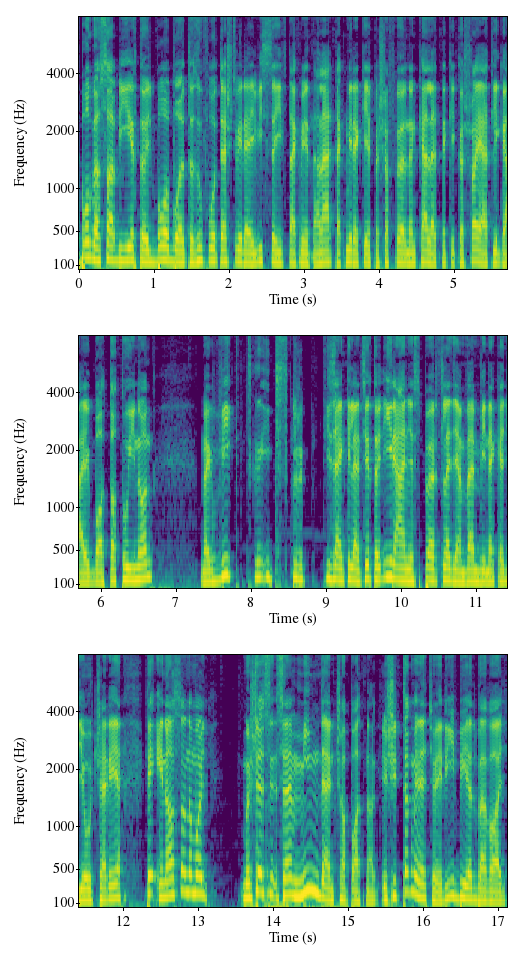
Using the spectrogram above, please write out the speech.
Boga Szabi írta, hogy Bolbolt az UFO testvérei visszahívták, miután látták, mire képes a Földön, kellett nekik a saját ligájukba a Tatooine-on, meg Vict19 írta, hogy irány Spurs legyen Wembinek egy jó cseréje. Fé- Én azt mondom, hogy most ez szerintem minden csapatnak, és itt tök mindegy, hogy rebuildbe vagy,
